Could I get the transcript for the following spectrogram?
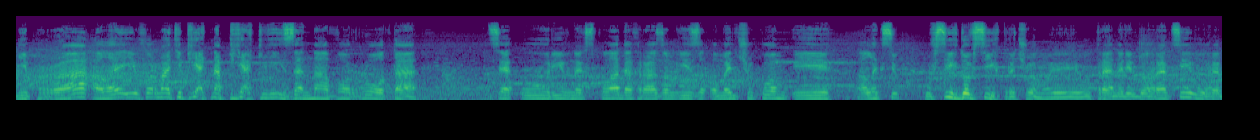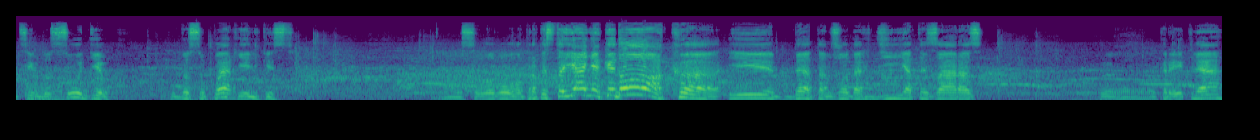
Дніпра, але і в форматі 5 на 5 лізе на ворота. Це у рівних складах разом із Омельчуком і Алексюк. У всіх до всіх, причому і у тренерів до гравців, у гравців до суддів, і до супер кількість е, силового протистояння кидок! І де там жодах діяти зараз? Е, Крикля.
